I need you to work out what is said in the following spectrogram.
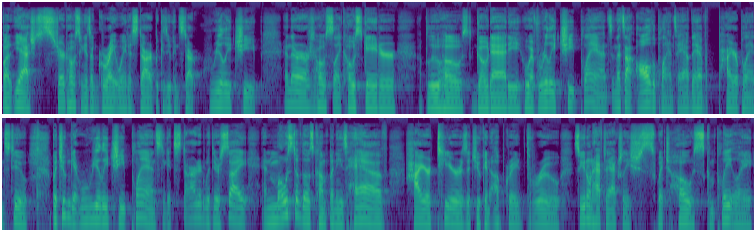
but yeah, shared hosting is a great way to start because you can start really cheap. And there are hosts like HostGator, Bluehost, GoDaddy who have really cheap plans. And that's not all the plans they have, they have higher plans too. But you can get really cheap plans to get started with your site. And most of those companies have higher tiers that you can upgrade through. So you don't have to actually switch hosts completely.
